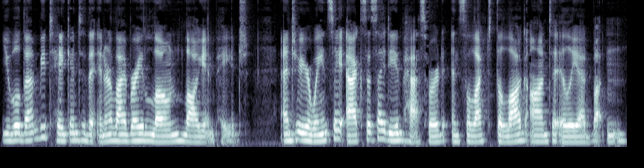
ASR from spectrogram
You will then be taken to the Interlibrary Loan login page. Enter your Wayne State Access ID and password and select the Log On to ILLiad button.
